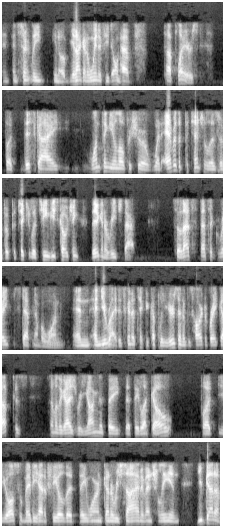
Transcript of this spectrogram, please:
and, and certainly, you know, you're not going to win if you don't have top players. But this guy, one thing you'll know for sure, whatever the potential is of a particular team he's coaching, they're going to reach that. So that's that's a great step number one. And and you're right, it's going to take a couple of years, and it was hard to break up because some of the guys were young that they that they let go, but you also maybe had a feel that they weren't going to resign eventually, and you've got to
